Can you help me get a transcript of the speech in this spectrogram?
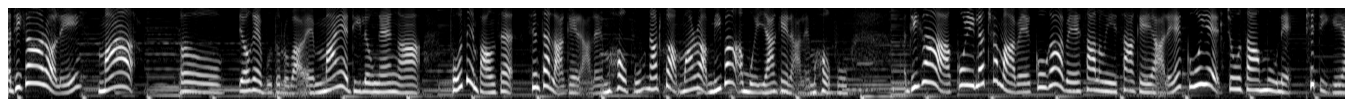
အဓိကကတော့လေမဟိုပြောခဲ့ဘူးသလိုပါပဲမရဲ့ဒီလုပ်ငန်းကဘိုးစင်ပေါင်းဆက်ဆင်းသက်လာခဲ့တာလည်းမဟုတ်ဘူးနောက်တစ်ခါမတို့ကမိဘအမွေရခဲ့တာလည်းမဟုတ်ဘူး အဓိကကကိုရီလက်ထက်မှာပဲကိုကပဲစားလုံးရင်စခဲ့ရတယ်ကိုရဲ့စူးစမ်းမှုနဲ့ဖြစ်တည်ခဲ့ရ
